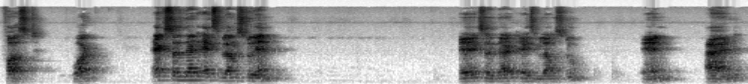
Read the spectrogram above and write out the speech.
First, what x such that x belongs to n, x such that x belongs to n and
